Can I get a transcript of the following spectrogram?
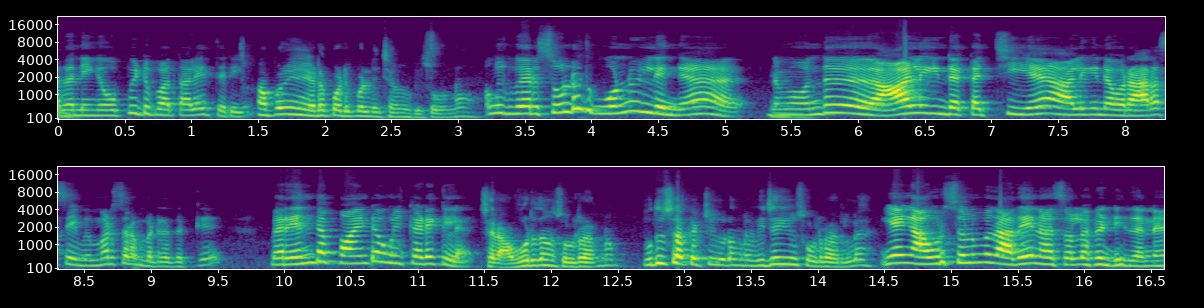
அதை நீங்கள் ஒப்பிட்டு பார்த்தாலே தெரியும். அப்புறம் எடப்பாடி பழனிசாமி இப்படி சொல்லணும்? உங்களுக்கு வேற சொல்றதுக்கு ஒன்றும் இல்லைங்க. நம்ம வந்து ஆளுகின்ற கட்சியை ஆளுகின்ற ஒரு அரசை விமர்சனம் பண்றதுக்கு வேற எந்த பாயிண்ட்டும் உங்களுக்கு கிடைக்கல. சரி அவர் தான் சொல்றாருன்னா புதுசா கட்சி தொடங்கின விஜயும் சொல்றாருல்ல? ஏங்க அவர் சொல்லும்போது அதே நான் சொல்ல வேண்டியது தானே.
